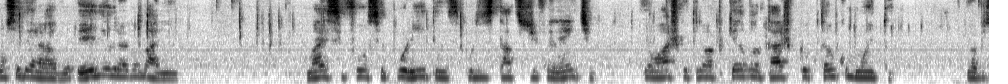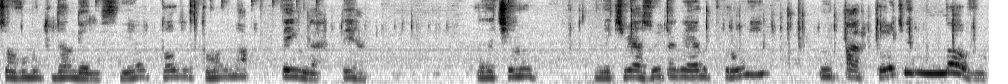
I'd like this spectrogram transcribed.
considerável. Ele e o Dragão Marinho. Mas se fosse por itens, por status diferentes, eu acho que eu teria uma pequena vantagem porque eu tanco muito. Eu absorvo muito dano deles. E eu tô tomando uma penga, terra. Mas a time, minha time azul tá ganhando por um e Empatou de novo.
